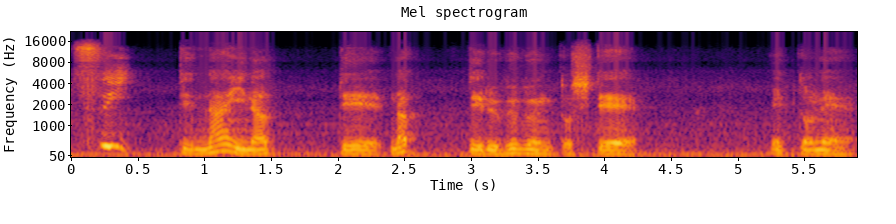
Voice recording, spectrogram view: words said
ついてないなってなってる部分として、えっとね、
